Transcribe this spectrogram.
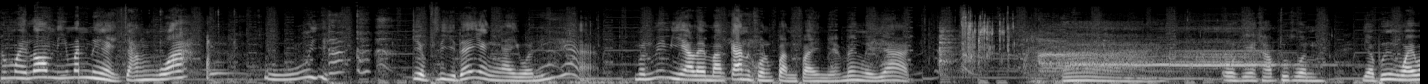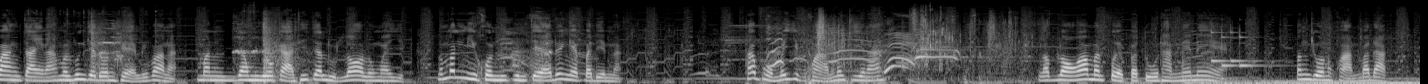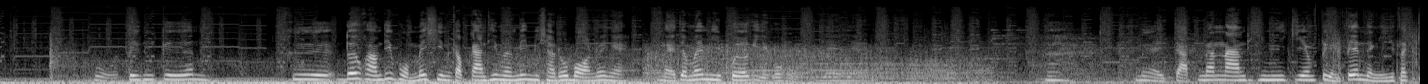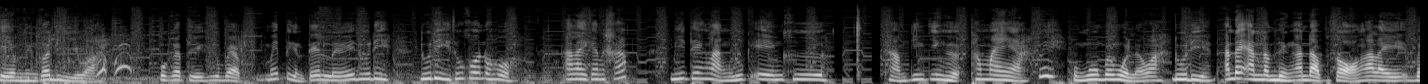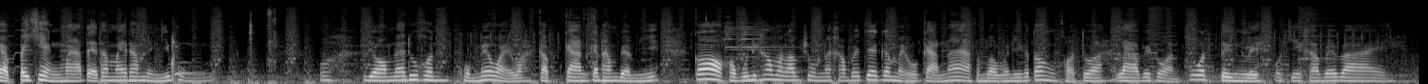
ทำไมรอบนี้มันเหนื่อยจังวะโอ้ยเก็บสีได้ยังไงวะเนี่ย มันไม่มีอะไรมากั้นคนปั่นไฟไงแม่งเลยยาก โอเคครับทุกคนอย่าเพิ่งไว้วางใจนะ มันเพิ่งจะโดนแขนหรือเปล่าน่ะ มันยังมีโอกาสที่จะหลุดล่อดลงมาอีก แล้วมันมีคนมีกุญแจด้วยไงประเด็นน่ะ ถ้าผมไม่หยิบขวานเมื่อกี้นะ รับรองว่ามันเปิดประตูทันแน่ๆ ต้องโยนขวานมาดักโหตึงเกิน คือด้วยความที่ผมไม่ชินกับการที่มันไม่มีชาโดว์บอลด้วยไง ไหนจะไม่มีเปิร์กอีก โอ้โหแย่ เหนื่อยจัดนานๆทีมีเกมตื่นเต้นอย่างนี้สักเกมหนึ่งก็ดีว่ะ ปกติคือแบบไม่ตื่นเต้นเลยดูดิดูดิทุกคนโอ้โหอะไรกันครับ มีแทงหลังลุกเองคือถามจริง ๆ เหอะทำไมอะเฮ้ยผมงงไปหมดแล้ววะดูดิ อันได้อันดับหนึ่งอันดับสองอะไรแบบไปแข่งมา แต่ทำไมทำอย่างนี้ผม ยยอมแล้วทุกคนผมไม่ไหววะกับการกระทำแบบนี้ ก็ขอบคุณที่เข้ามารับชมนะครับ ไว้เจอกันใหม่โอกาสหน้าสำหรับวันนี้ก็ต้องขอตัวลาไปก่อน โคตรตึงเลย โอเคครับบ๊ายบาย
